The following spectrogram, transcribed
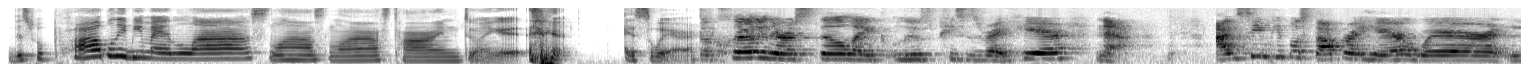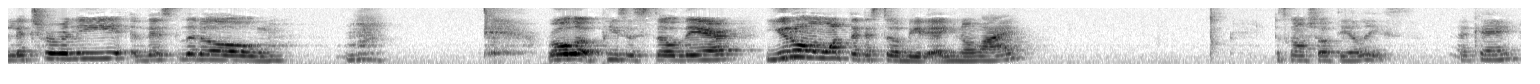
this will probably be my last, last, last time doing it. I swear. So clearly there are still like loose pieces right here. Now, I've seen people stop right here where literally this little roll up piece is still there. You don't want that to still be there. You know why? It's gonna show up the lace okay?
